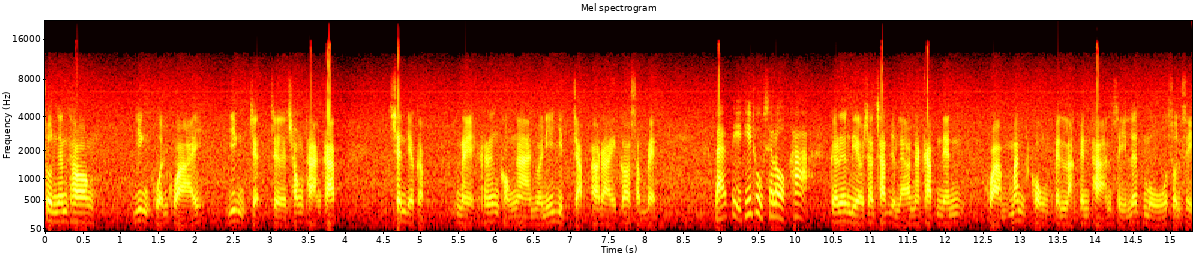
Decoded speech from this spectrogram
ส่วนเงินทองยิ่งขวนขวาย ยิ่งเจอเจอช่องทางครับ เช่นเดียวกับในเรื่องของงานวันนี้หยิบจับอะไรก็สำเร็จ และสีที่ถูกโฉลกค่ะ ก็เรื่องเดียวชัดๆอยู่แล้วนะครับ เน้นความมั่นคงเป็นหลักเป็นฐานสีเลือดหมู ส่วนสี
